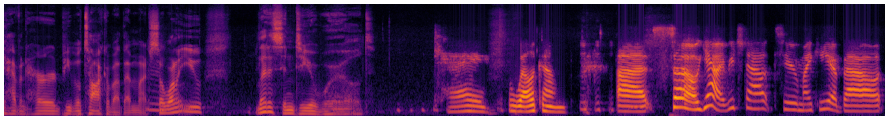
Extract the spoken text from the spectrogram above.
haven't heard people talk about that much. So why don't you let us into your world? Okay, welcome. uh, so, yeah, I reached out to Mikey about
